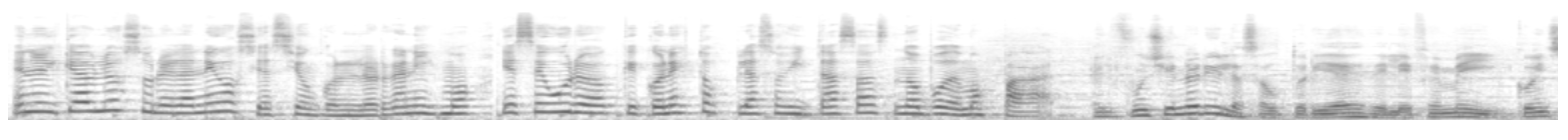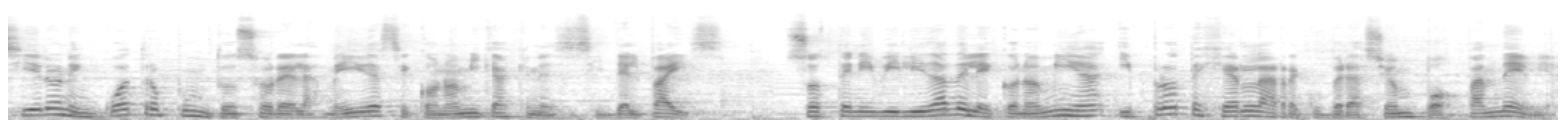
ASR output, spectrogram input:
en el que habló sobre la negociación con el organismo y aseguró que con estos plazos y tasas no podemos pagar. El funcionario y las autoridades del FMI coincidieron en cuatro puntos sobre las medidas económicas que necesita el país. Sostenibilidad de la economía y proteger la recuperación post-pandemia,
